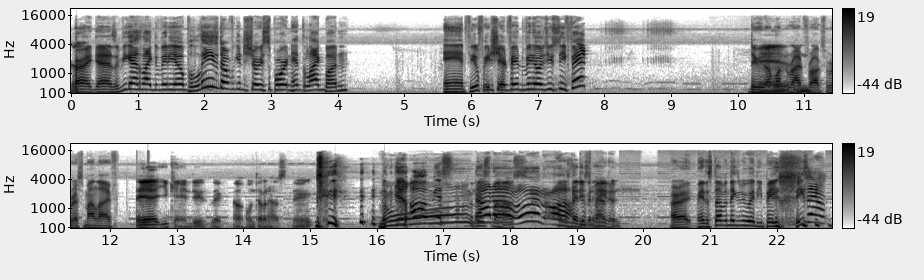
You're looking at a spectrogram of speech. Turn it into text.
right, guys. If you guys like the video, please don't forget to show your support and hit the like button. And feel free to share your favorite video as you see fit. Dude, I want to ride frogs for the rest of my life. Yeah, you can, dude. Look, oh, on top of the house. No, Oh, I missed- no, no. How does that even made it. happen? All right. May the stuff and things be with you, Pete. Peace out.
